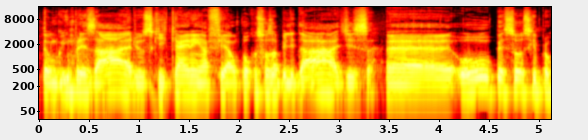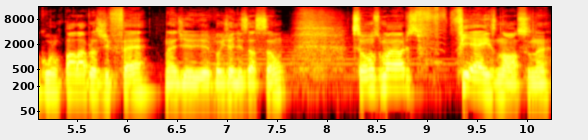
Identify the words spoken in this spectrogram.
então, empresários que querem afiar um pouco suas habilidades, é, ou pessoas que procuram palavras de fé, né? De evangelização, são os maiores fiéis nossos, né?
